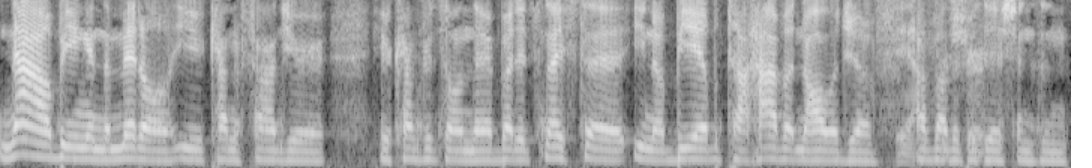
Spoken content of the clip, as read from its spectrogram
Now being in the middle, you kind of found your, your comfort zone there. But it's nice to you know be able to have a knowledge of, Yeah, of other sure. positions and,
